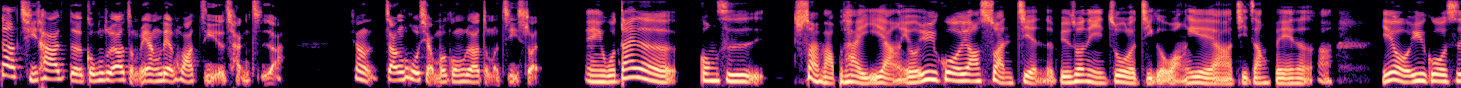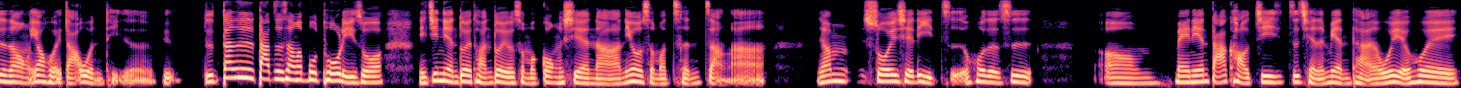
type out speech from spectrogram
那其他的工作要怎么样量化自己的产值啊？像张或小模工作要怎么计算？哎，我待的公司算法不太一样，有遇过要算件的，比如说你做了几个网页啊，几张 banner 啊，也有遇过是那种要回答问题的，比但是大致上都不脱离说你今年对团队有什么贡献啊，你有什么成长啊，你要说一些例子，或者是嗯，每年打考绩之前的面谈，我也会。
